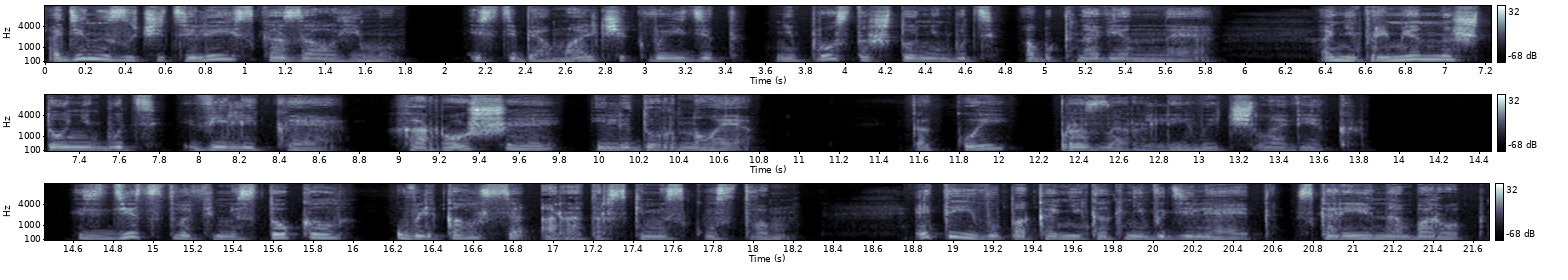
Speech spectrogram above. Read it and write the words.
Один из учителей сказал ему, «Из тебя, мальчик, выйдет не просто что-нибудь обыкновенное, а непременно что-нибудь великое, хорошее или дурное». Какой прозорливый человек. С детства Фемистокл увлекался ораторским искусством. Это его пока никак не выделяет, скорее наоборот.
